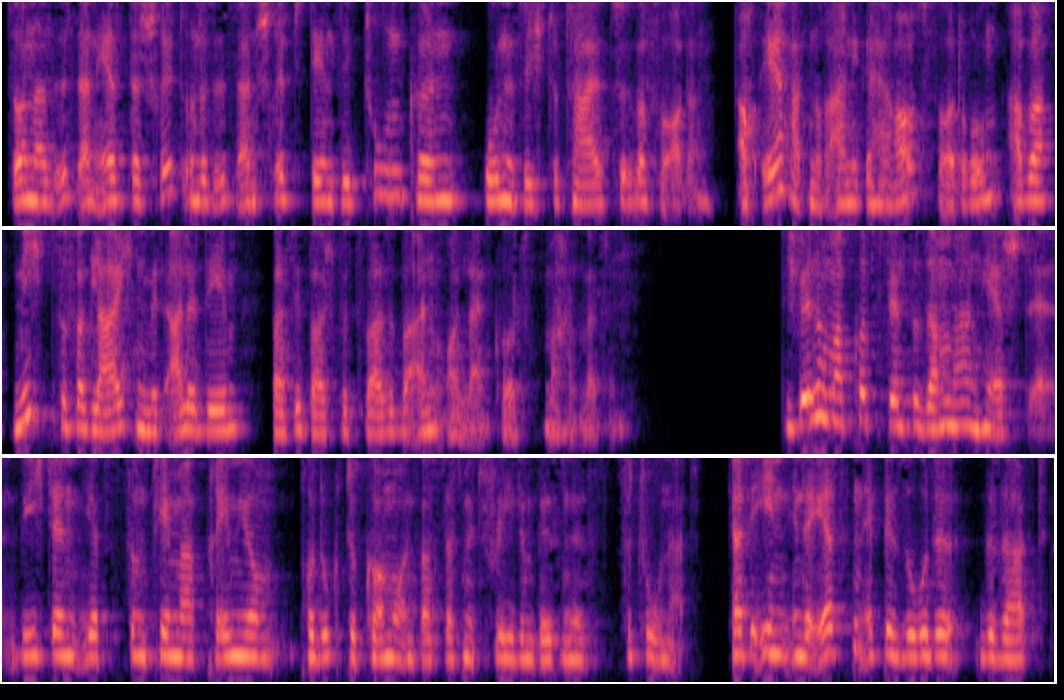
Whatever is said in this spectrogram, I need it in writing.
sondern es ist ein erster Schritt und es ist ein Schritt, den sie tun können, ohne sich total zu überfordern. Auch er hat noch einige Herausforderungen, aber nicht zu vergleichen mit alledem, was sie beispielsweise bei einem Online-Kurs machen müssen. Ich will noch mal kurz den Zusammenhang herstellen, wie ich denn jetzt zum Thema Premium-Produkte komme und was das mit Freedom Business zu tun hat. Ich hatte Ihnen in der ersten Episode gesagt,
